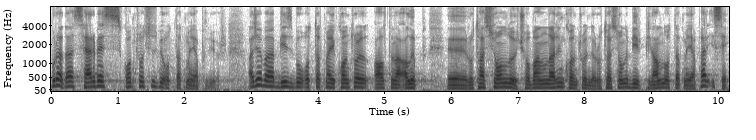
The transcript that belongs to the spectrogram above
burada serbest, kontrolsüz bir otlatma yapılıyor. Acaba biz bu otlatmayı kontrol altına alıp e, rotasyonlu, çobanların kontrolünde rotasyonlu bir planlı otlatma yapar isek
